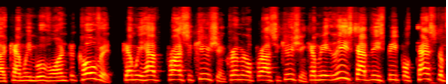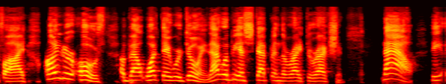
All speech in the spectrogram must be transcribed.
uh, can we move on to COVID? Can we have prosecution, criminal prosecution? Can we at least have these people testify under oath about what they were doing? That would be a step in the right direction. Now, the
